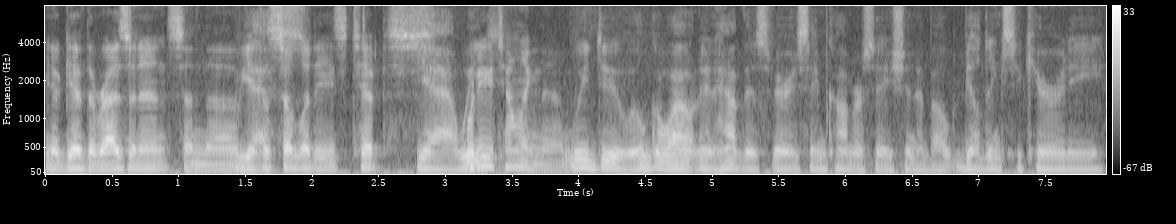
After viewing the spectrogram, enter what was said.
you know, give the residents and the Yes. facilities tips? Yeah, What are you telling them? we do. We'll go out and have this very same conversation about building security,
